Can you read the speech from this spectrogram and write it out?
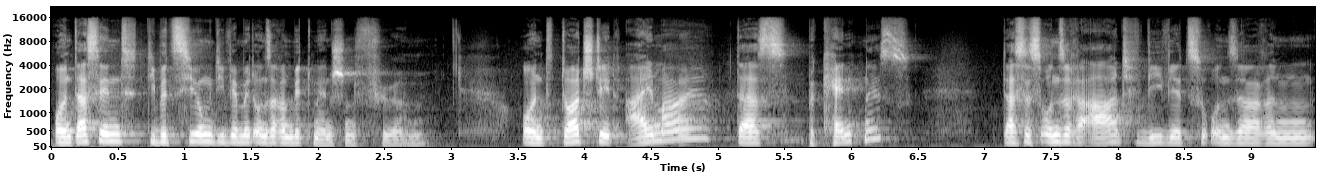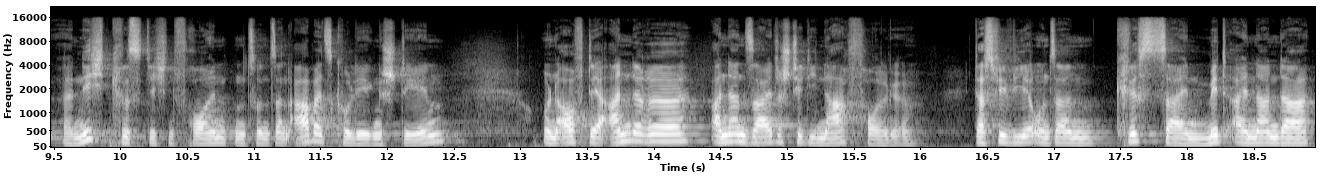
Und das sind die Beziehungen, die wir mit unseren Mitmenschen führen. Und dort steht einmal das Bekenntnis. Das ist unsere Art, wie wir zu unseren äh, nichtchristlichen Freunden, zu unseren Arbeitskollegen stehen. Und auf der andere, anderen Seite steht die Nachfolge, dass wir, wir unserem Christsein miteinander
